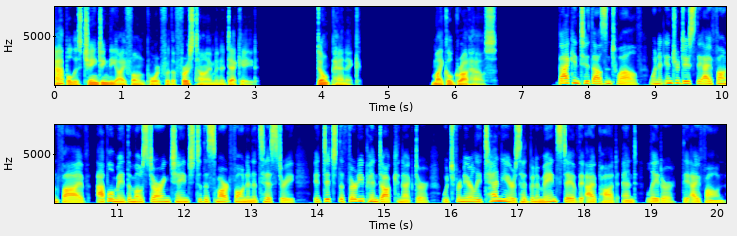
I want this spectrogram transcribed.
Apple is changing the iPhone port for the first time in a decade. Don't panic. Michael Grothaus. Back in 2012, when it introduced the iPhone 5, Apple made the most jarring change to the smartphone in its history. It ditched the 30 pin dock connector, which for nearly 10 years had been a mainstay of the iPod and, later, the iPhone.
